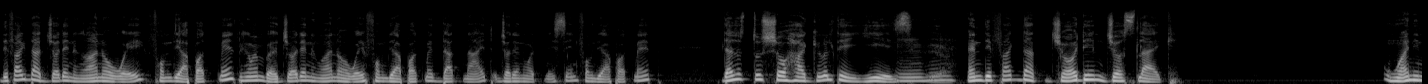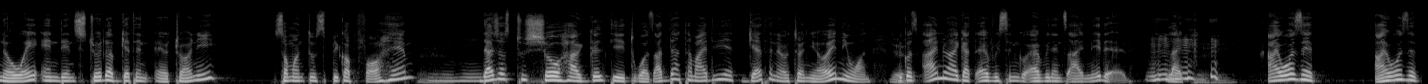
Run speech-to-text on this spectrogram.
The fact that Jordan ran away from the apartment. Remember, Jordan ran away from the apartment that night. Jordan went missing from the apartment. That's just to show how guilty he is. Mhm. Yeah. And the fact that Jordan just like running away and then straight up getting an attorney, someone to speak up for him. Mhm. That's just to show how guilty it was. At that time, I didn't get an attorney or anyone Yeah. because I know I got every single evidence I needed. Like Mhm. I wasn't, I wasn't.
